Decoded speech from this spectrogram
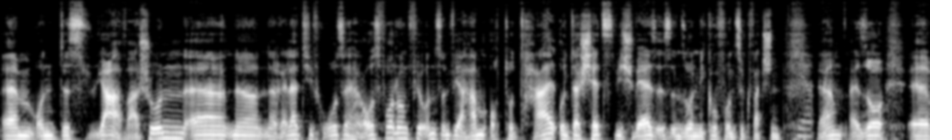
Ähm, und das ja war schon äh, eine, eine relativ große Herausforderung für uns und wir haben auch total unterschätzt, wie schwer es ist, in so ein Mikrofon zu quatschen. Ja. ja also äh,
